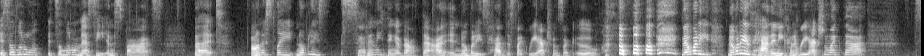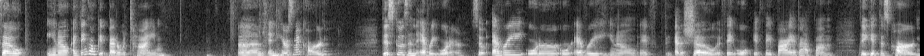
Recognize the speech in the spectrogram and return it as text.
It's a little, it's a little messy in spots, but honestly, nobody's said anything about that and nobody's had this like reaction. It's like, oh, nobody nobody has had any kind of reaction like that. So, you know, I think I'll get better with time. Um, and here's my card. This goes in every order. So every order or every, you know, if at a show, if they or if they buy a bath bomb, they get this card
